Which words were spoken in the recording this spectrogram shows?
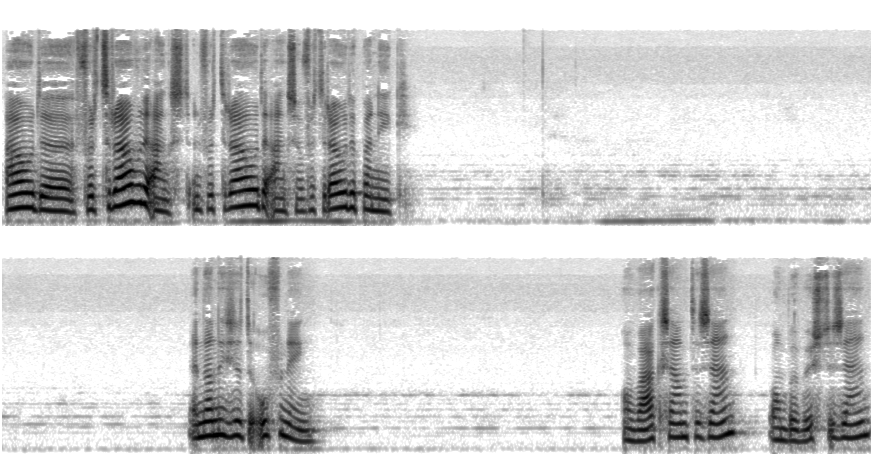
oude, vertrouwde angst. Een vertrouwde angst, een vertrouwde paniek. En dan is het de oefening om waakzaam te zijn, om bewust te zijn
